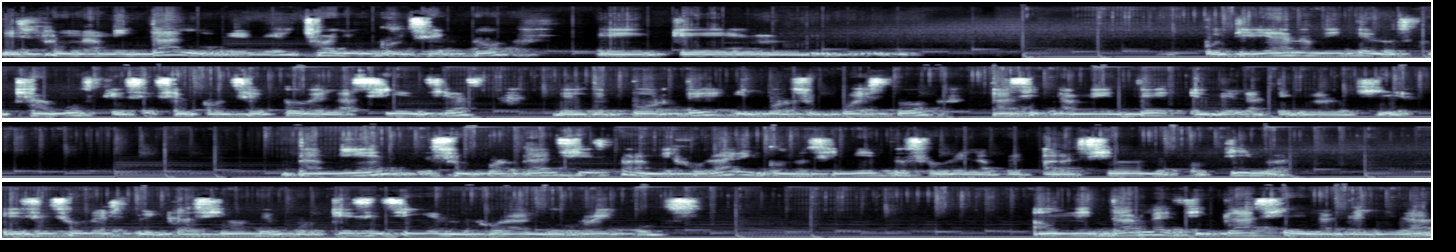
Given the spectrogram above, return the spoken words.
Es fundamental, de hecho hay un concepto en que cotidianamente lo escuchamos, que ese es el concepto de las ciencias, del deporte y por supuesto tácitamente el de la tecnología. También su importancia es para mejorar el conocimiento sobre la preparación deportiva. Esa es una explicación de por qué se siguen mejorando récords. Aumentar la eficacia y la calidad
